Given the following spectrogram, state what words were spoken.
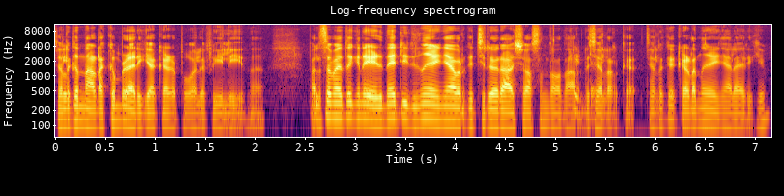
ചിലർക്ക് നടക്കുമ്പോഴായിരിക്കും ആ കഴപ്പ് പോലെ ഫീൽ ചെയ്യുന്നത്. പല സമയത്ത് ഇങ്ങനെ എഴുന്നേറ്റ് ഇരുന്ന് കഴിഞ്ഞാൽ അവർക്ക് ഇച്ചിരി ഒരു ആശ്വാസം തോന്നാറുണ്ട് ചിലർക്ക്. ചിലർക്ക് കിടന്നു കഴിഞ്ഞാലായിരിക്കും.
